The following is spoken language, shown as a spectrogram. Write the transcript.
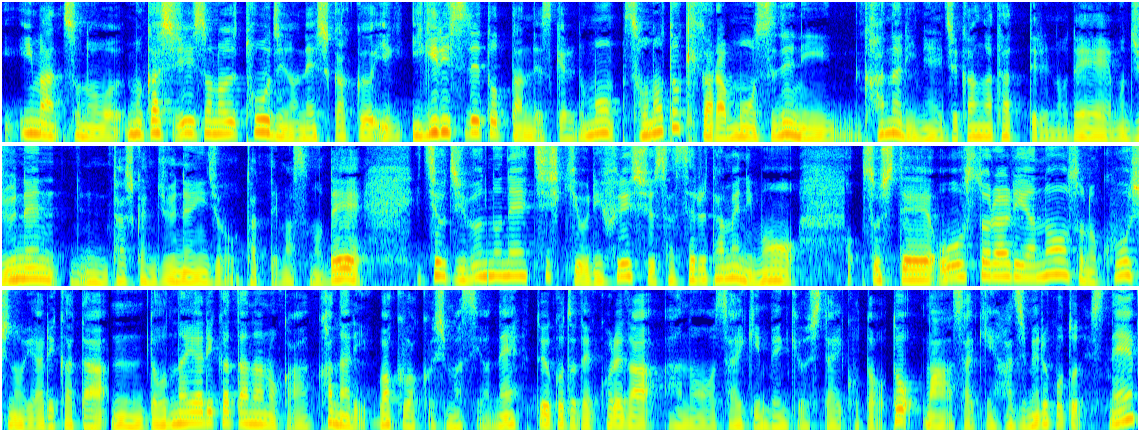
今、その、昔、その当時のね、資格イ、ギリスで取ったんですけれども、その時からもうすでにかなりね、時間が経ってるので、もう10年、確かに10年以上経ってますので、一応自分のね、知識をリフレッシュさせるためにも、そしてオーストラリアのその講師のやり方、うん、どんなやり方なのか、かなりワクワクしますよね。ということで、これが、あの、最近勉強したいことと、まあ、最近始めることですね。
